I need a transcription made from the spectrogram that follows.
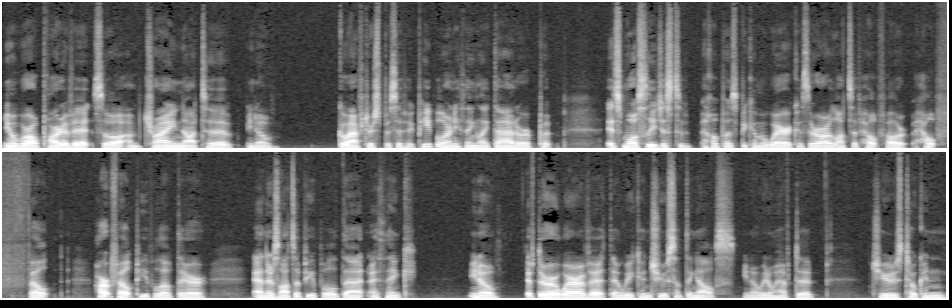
you know, we're all part of it. So I'm trying not to, you know, go after specific people or anything like that, or put. It's mostly just to help us become aware because there are lots of helpful, helpfelt, heartfelt people out there, and there's lots of people that I think, you know, if they're aware of it, then we can choose something else. You know, we don't have to choose token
